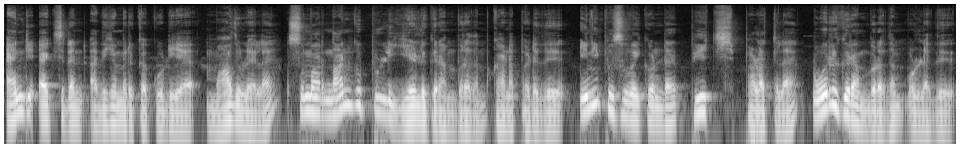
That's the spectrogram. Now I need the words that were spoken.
ஆன்டி ஆக்சிடென்ட் அதிகம் இருக்கக்கூடிய மாதுளையில் சுமார் நான்கு புள்ளி ஏழு கிராம் புரதம் காணப்படுது. இனிப்பு சுவை கொண்ட பீச் பழத்துல ஒரு கிராம் புரதம் உள்ளது.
